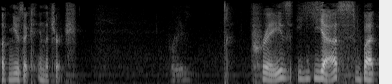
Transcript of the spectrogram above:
of music in the church? Praise. Praise, yes, but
